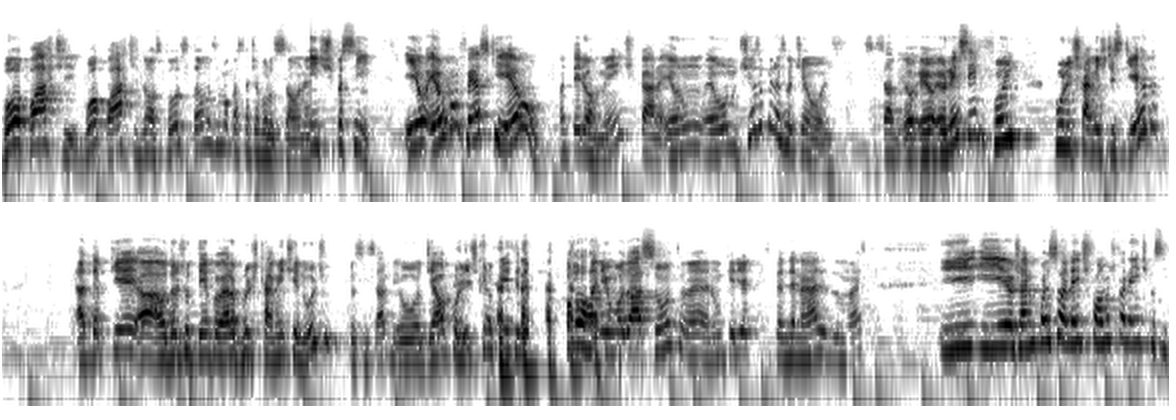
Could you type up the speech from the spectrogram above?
boa parte, boa parte de nós todos estamos numa constante evolução, né? A gente, tipo assim, eu, eu confesso que eu, anteriormente, cara, eu não, eu não tinha as opiniões que eu tinha hoje. Você sabe? Eu, eu, eu nem sempre fui politicamente de esquerda, até porque ah, durante o tempo eu era politicamente inútil, assim, sabe? Eu odiava política e não queria entender porra nenhuma do assunto, né? Não queria entender nada e tudo mais. E, e, eu já me posicionei de forma diferente, tipo assim,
